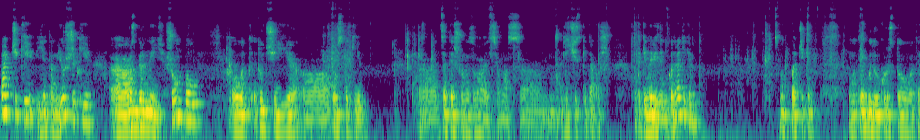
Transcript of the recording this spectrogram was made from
патчики, є там юршики, е, розбірний шомпол. От, тут ще є ось такі. Це те, що називається у нас для чистки також такі нарізані квадратики. От патчики. От я їх буду використовувати.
